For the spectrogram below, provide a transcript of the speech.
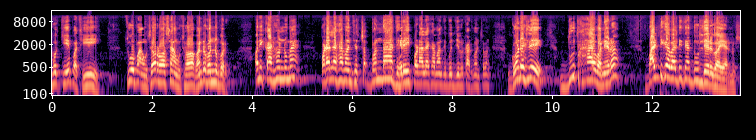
ठोकिएपछि चोप आउँछ रस आउँछ भनेर भन्नु पऱ्यो अनि काठमाडौँमा पढालेखा मान्छे सबभन्दा धेरै पढालेखा मान्छे बुद्धिजीवी काठमाडौँ गणेशले दुध खायो भनेर बाल्टीका बाल्टी त्यहाँ दुध लिएर गयो हेर्नुहोस्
